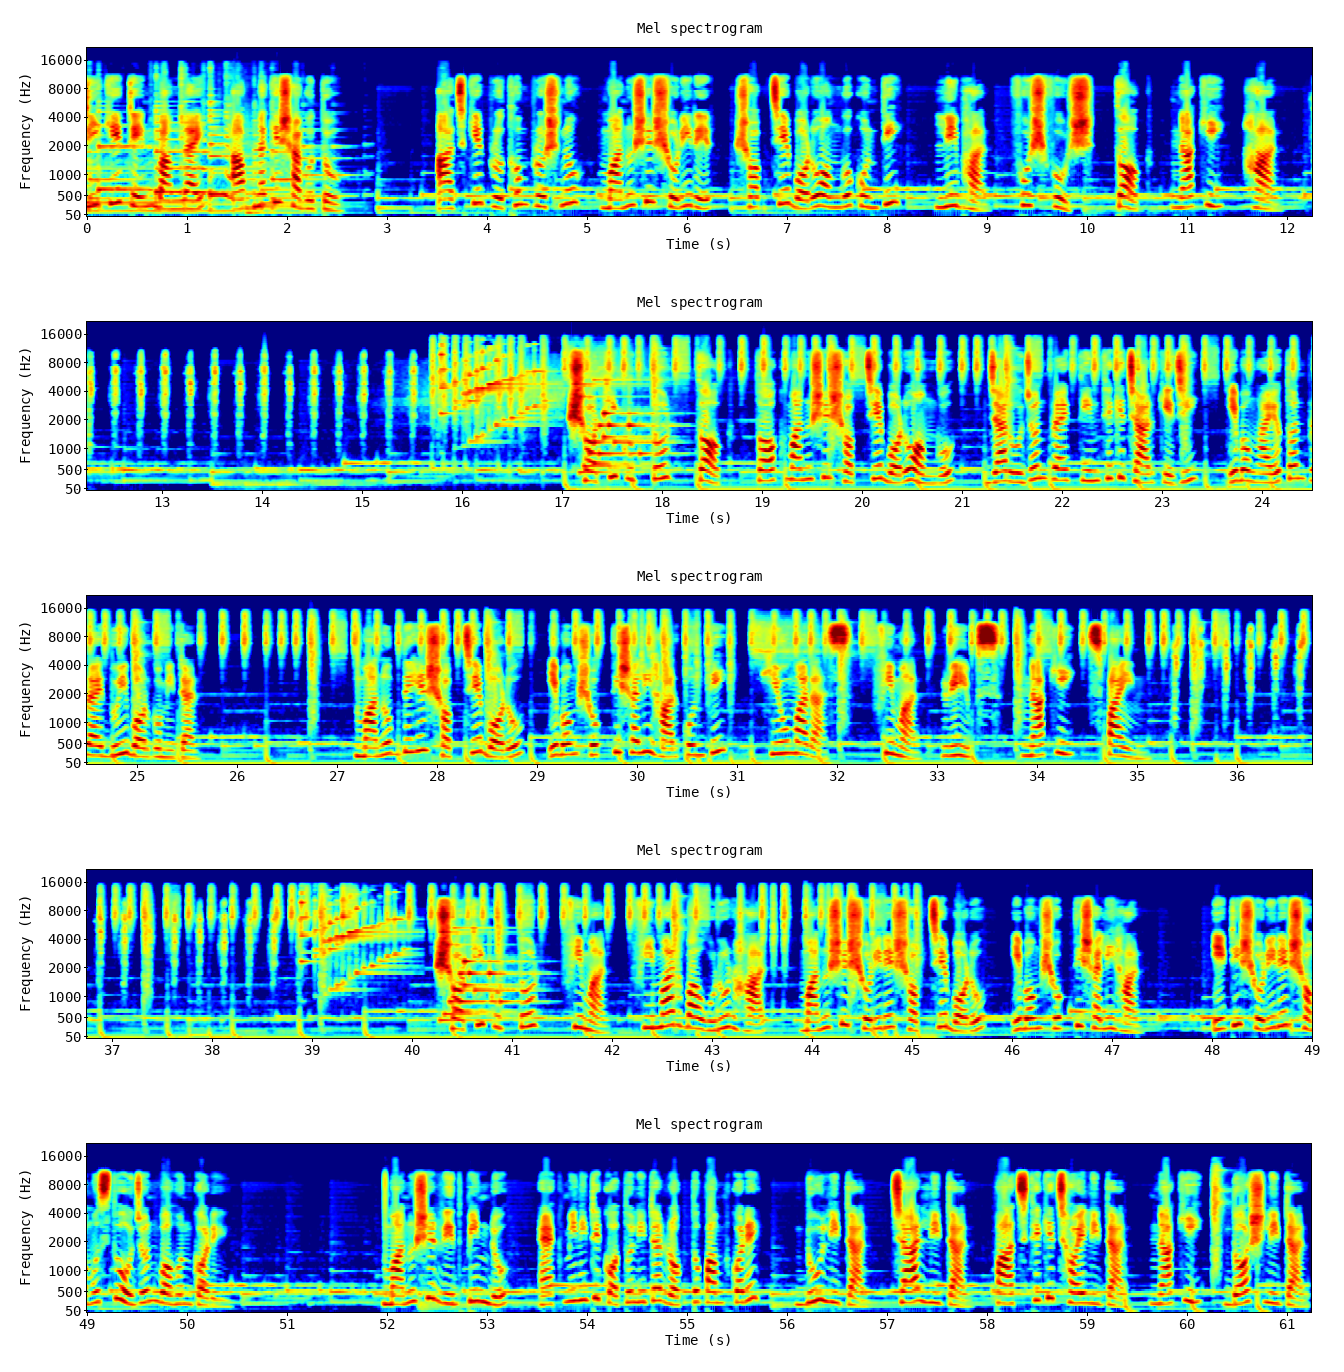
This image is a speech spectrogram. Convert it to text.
জি কে ten বাংলায় আপনাকে স্বাগত। আজকের প্রথম প্রশ্ন, মানুষের শরীরের সবচেয়ে বড় অঙ্গ কোনটি? লিভার, ফুসফুস, ত্বক, নাকি হাড়? সঠিক উত্তর, ত্বক। ত্বক মানুষের সবচেয়ে বড় অঙ্গ, যার ওজন প্রায় তিন থেকে চার কেজি এবং আয়তন প্রায় দুই বর্গমিটার। মানবদেহের সবচেয়ে বড় এবং শক্তিশালী হাড় কোনটি হিউমারাস, ফিমার, রিবস, নাকি স্পাইন। সঠিক উত্তর, ফিমার। ফিমার বা উরুর হাড় মানুষের শরীরের সবচেয়ে বড় এবং শক্তিশালী হাড়। এটি শরীরের সমস্ত ওজন বহন করে। মানুষের হৃদপিণ্ড এক মিনিটে কত লিটার রক্ত পাম্প করে? দু লিটার, চার লিটার। পাঁচ থেকে ছয় লিটার, নাকি দশ লিটার?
